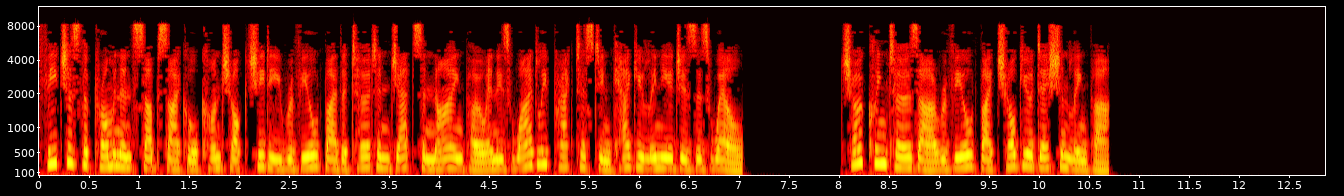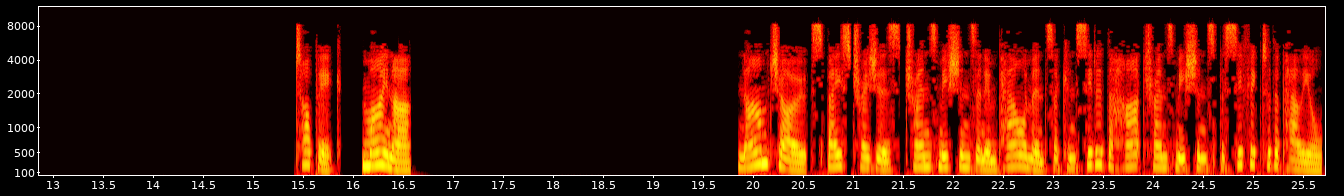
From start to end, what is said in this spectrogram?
features the prominent subcycle Konchok Chidu revealed by the Terton Jatsen Nyingpo and is widely practiced in Kagyu lineages as well. Chokling Tersar revealed by Chogyur Deshen Lingpa. Minor Namcho space treasures transmissions and empowerments are considered the heart transmission specific to the Palyul.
